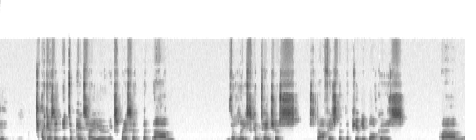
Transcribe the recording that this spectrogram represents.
I guess it, it depends how you express it, but um, the least contentious stuff is that the puberty blockers um,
